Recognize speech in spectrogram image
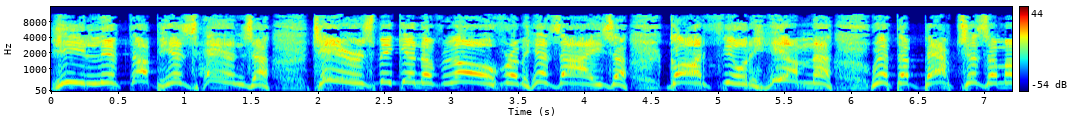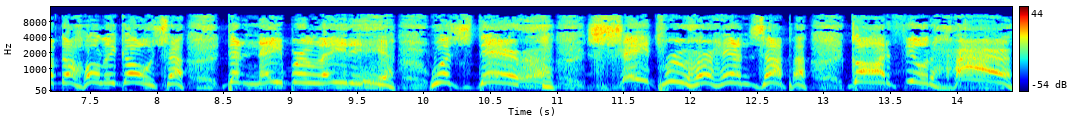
he lifted up his hands. Tears began to flow from his eyes. God filled him him with the baptism of the Holy Ghost. The neighbor lady was there. She threw her hands up. God filled her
